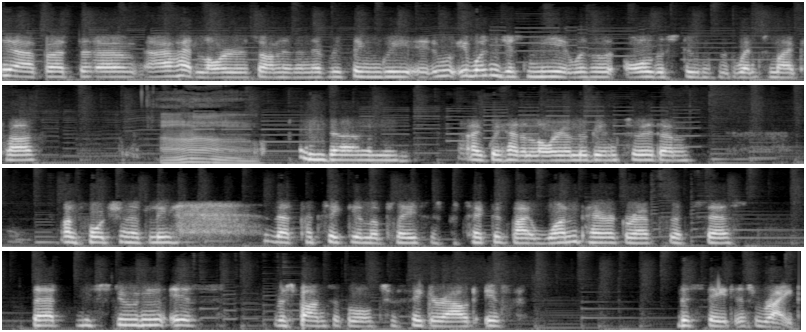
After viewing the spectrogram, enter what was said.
Yeah, but um, I had lawyers on it and everything. We it, it wasn't just me; it was all the students that went to my class, Oh, and um, like we had a lawyer look into it. And unfortunately, that particular place is protected by one paragraph that says that the student is responsible to figure out if the state is right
